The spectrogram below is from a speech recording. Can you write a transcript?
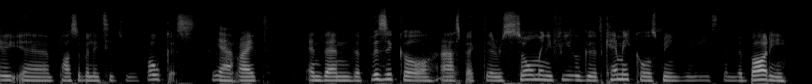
uh, possibility to focus yeah. right and then the physical aspect there's so many feel good chemicals being released in the body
